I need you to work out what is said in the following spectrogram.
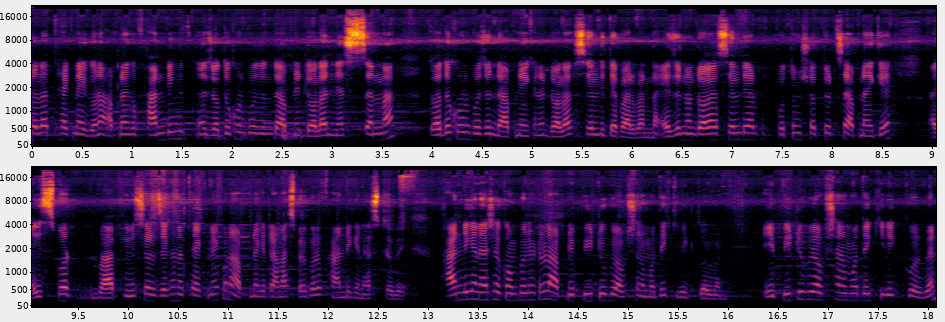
ডলার থাক না কেন, আপনাকে ফান্ডিং যতক্ষণ পর্যন্ত আপনি ডলার নিচ্ছেন না, ততক্ষণ পর্যন্ত আপনি এখানে ডলার সেল দিতে পারবেন না। এজন্য ডলার সেল দেওয়ার প্রথম শর্ত হচ্ছে আপনাকে স্পট বা ফিউচার যেখানে থাক না কেন, আপনাকে ট্রান্সফার করে ফান্ডিংয়ে আসতে হবে। ফান্ডিংয়ে নেওয়া কমপ্লিট হলে আপনি পি টু পি অপশনের মধ্যে ক্লিক করবেন। এই পি টু পি অপশনের মধ্যে ক্লিক করবেন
